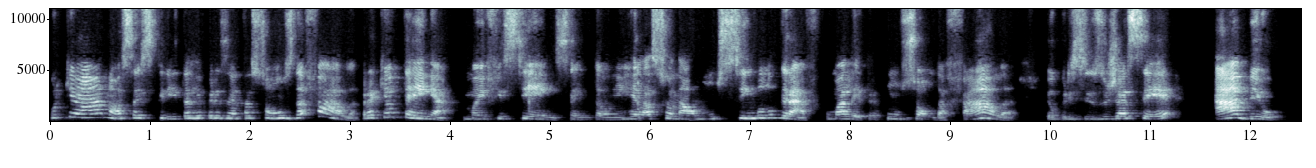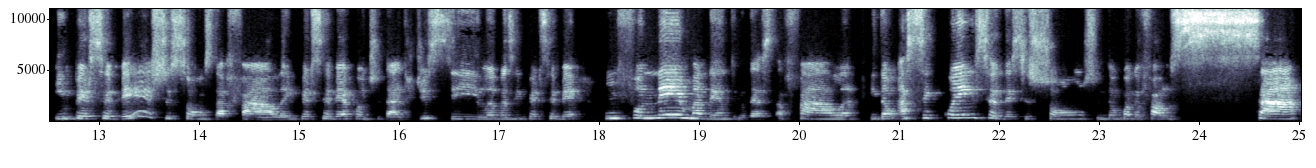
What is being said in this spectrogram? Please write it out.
Porque a nossa escrita representa sons da fala. Para que eu tenha uma eficiência, então, em relacionar um símbolo gráfico, uma letra com o som da fala, eu preciso já ser hábil em perceber estes sons da fala, em perceber a quantidade de sílabas, em perceber um fonema dentro desta fala. Então, a sequência desses sons. Então, quando eu falo sa,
